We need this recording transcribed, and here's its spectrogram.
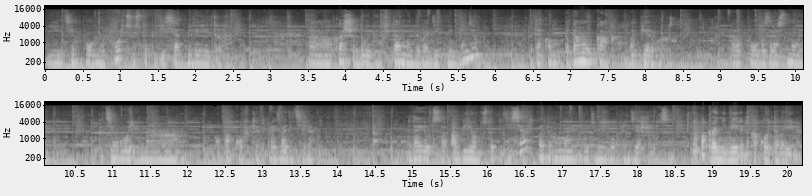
едим полную порцию 150 миллилитров. А, Кашу до 200 мы доводить не будем, потому, потому как, во-первых, а, по возрастной категории на упаковке от производителя дается объем 150, поэтому мы будем его придерживаться, ну, по крайней мере, на какое-то время.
